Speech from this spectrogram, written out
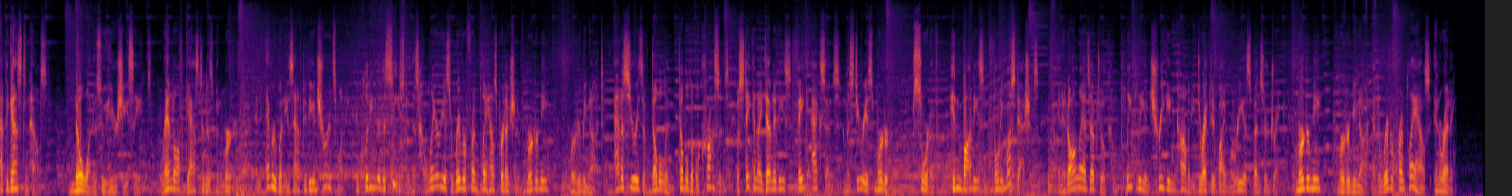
At the Gaston house, no one is who he or she seems. Randolph Gaston has been murdered, and everybody is after the insurance money, including the deceased in this hilarious Riverfront Playhouse production of Murder Me, Murder Me Not. Add a series of double and double double crosses, mistaken identities, fake accents, a mysterious murder, sort of, hidden bodies, and phony mustaches, and it all adds up to a completely intriguing comedy directed by Maria Spencer Drake. Murder Me, Murder Me Not, at the Riverfront Playhouse in Redding.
